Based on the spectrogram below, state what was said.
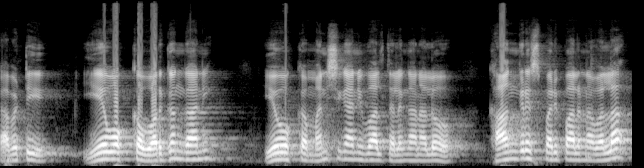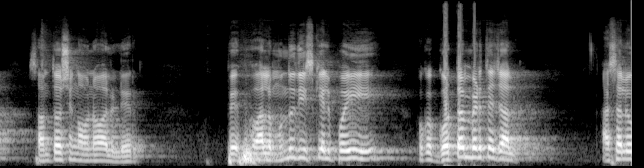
కాబట్టి ఏ ఒక్క వర్గం కానీ ఏ ఒక్క మనిషి కానీ వాళ్ళ తెలంగాణలో కాంగ్రెస్ పరిపాలన వల్ల సంతోషంగా ఉన్నవాళ్ళు లేరు. వాళ్ళ ముందు తీసుకెళ్ళిపోయి ఒక గొట్టం పెడితే చాలు. అసలు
